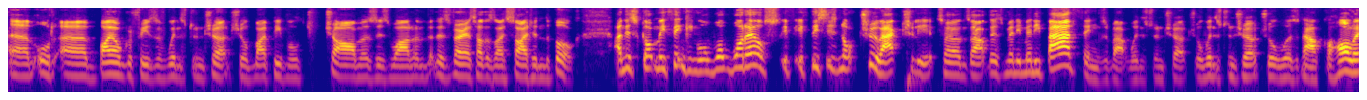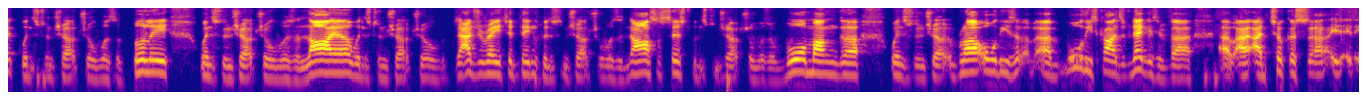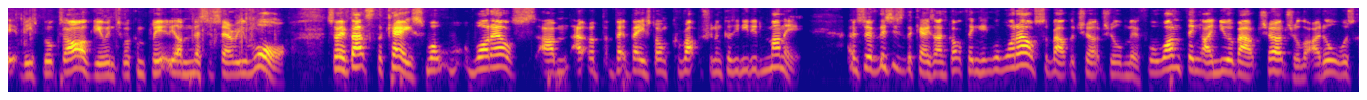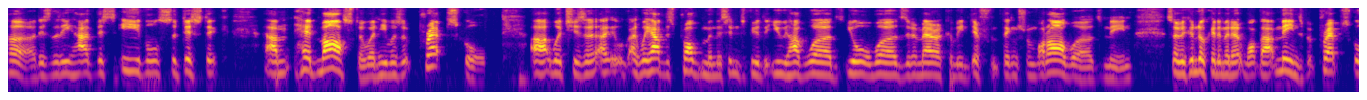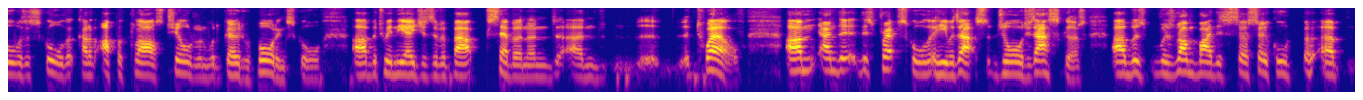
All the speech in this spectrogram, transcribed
um, uh, biographies of Winston Churchill by people. Charmley is one, and there's various others I cite in the book. And this got me thinking: well, what, what else? If, if this is not true, actually, it turns out there's many, many bad things about Winston Churchill. Winston Churchill was an alcoholic. Winston Churchill was a bully. Winston Churchill was a liar. Winston Churchill exaggerated things. Winston Churchill was a narcissist. Winston Churchill was a warmonger. Winston Churchill, blah, all these, uh, all these kinds of negative, uh, uh, and took us. Uh, it, it, these books argue into a completely unnecessary war. So if that's the case, what what else? Um, based on corruption and because he needed money. And so, if this is the case, I got thinking, well, what else about the Churchill myth? Well, one thing I knew about Churchill that I'd always heard is that he had this evil, sadistic um, headmaster when he was at prep school, uh, which is a, a, we have this problem in this interview that you have words, your words in America mean different things from what our words mean. So we can look in a minute what that means. But prep school was a school that kind of upper class children would go to a boarding school uh, between the ages of about seven and and uh, twelve. Um, and the, this prep school that he was at, St George's Ascot, uh, was was run by this uh, so-called,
